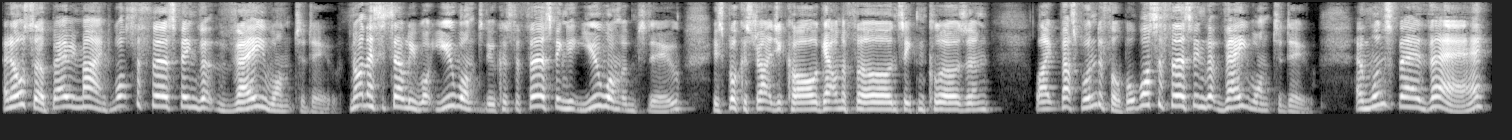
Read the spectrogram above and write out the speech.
and also bear in mind, what's the first thing that they want to do? Not necessarily what you want to do, because the first thing that you want them to do is book a strategy call, get on the phone so you can close them. Like, that's wonderful. But what's the first thing that they want to do? And once they're there,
